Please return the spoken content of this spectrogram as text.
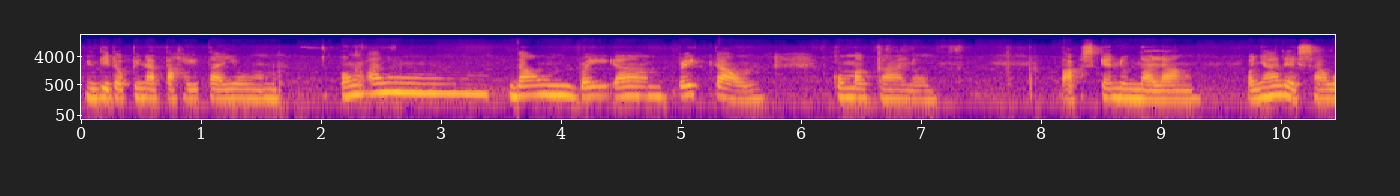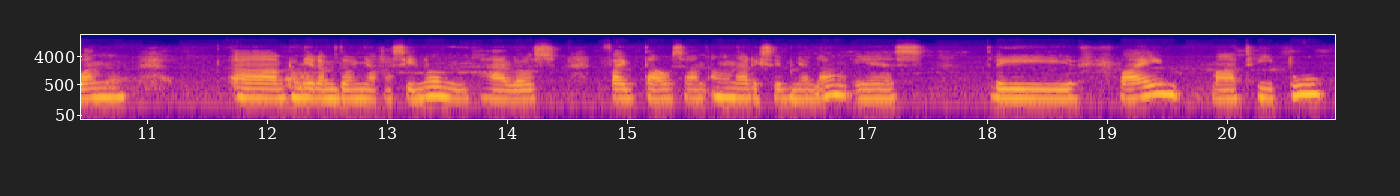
hindi daw pinapakita yung kung anong down break, um, breakdown kung magkano. Tapos ganun na lang. Kunyari, sa one, uh, hiniram daw niya kasi noon halos 5,000. Ang na-receive niya lang is 3,500, mga 3,200.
